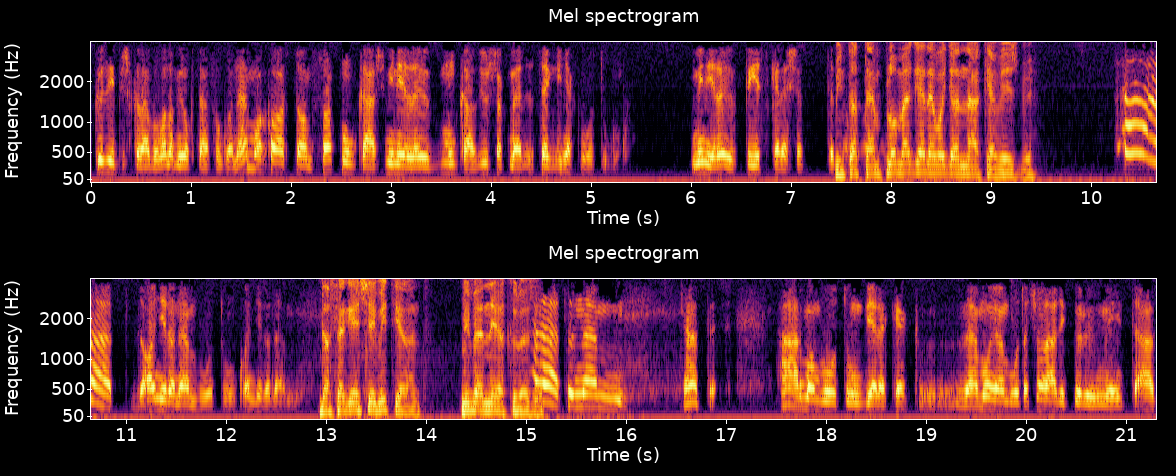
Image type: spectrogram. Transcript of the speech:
középiskolában valami oknál fogva nem akartam, szakmunkás, minél előbb munkához jussak, mert szegények voltunk. Minél előbb pénzt keresett. Mint a templom megere, vagy annál kevésbé? Hát, annyira nem voltunk, annyira nem. De a szegénység mit jelent? Miben nélkülözött? Hát nem, hát hárman voltunk gyerekek, nem olyan volt a családi körülmény, tehát...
